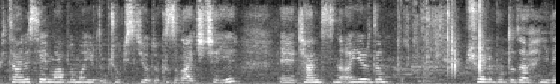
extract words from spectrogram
bir tane Sevim ablama ayırdım. Çok istiyordu kızılay çiçeği. E, kendisine ayırdım. Şöyle burada da yine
